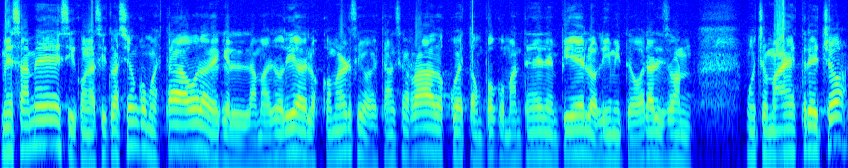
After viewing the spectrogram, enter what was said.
mes a mes. Y con la situación como está ahora de que la mayoría de los comercios están cerrados, cuesta un poco mantener en pie, los límites horarios son mucho más estrechos,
